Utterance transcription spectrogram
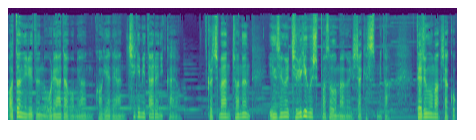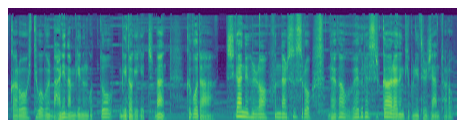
어떤 일이든 오래 하다 보면 거기에 대한 책임이 따르니까요. 그렇지만 저는 인생을 즐기고 싶어서 음악을 시작했습니다. 대중음악 작곡가로 히트곡을 많이 남기는 것도 미덕이겠지만 그보다 시간이 흘러 훗날 스스로 내가 왜 그랬을까라는 기분이 들지 않도록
